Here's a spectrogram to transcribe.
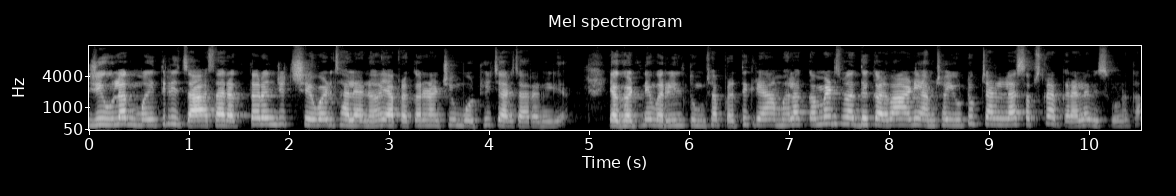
जीवलग मैत्रीचा असा रक्तरंजित शेवट झाल्यानं या प्रकरणाची मोठी चर्चा रंगली आहे. या घटनेवरील तुमच्या प्रतिक्रिया आम्हाला कमेंट्समध्ये कळवा आणि आमच्या यूट्यूब चॅनलला सबस्क्राईब करायला विसरू नका.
